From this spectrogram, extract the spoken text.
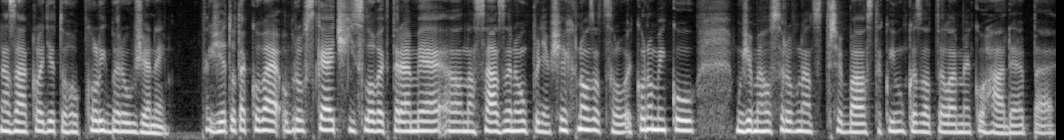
na základě toho, kolik berou ženy. Takže je to takové obrovské číslo, ve kterém je eh, nasázeno úplně všechno za celou ekonomiku. Můžeme ho srovnat třeba s takovým ukazatelem jako HDP. Eh,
